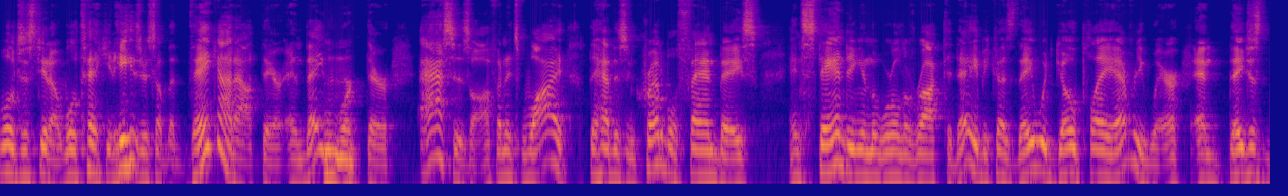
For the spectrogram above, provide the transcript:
we'll just you know we'll take it easy or something they got out there and they mm-hmm. worked their asses off and it's why they have this incredible fan base and standing in the world of rock today because they would go play everywhere and they just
